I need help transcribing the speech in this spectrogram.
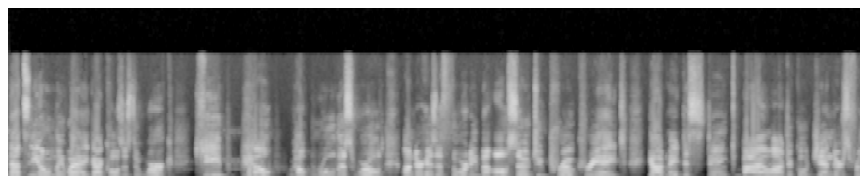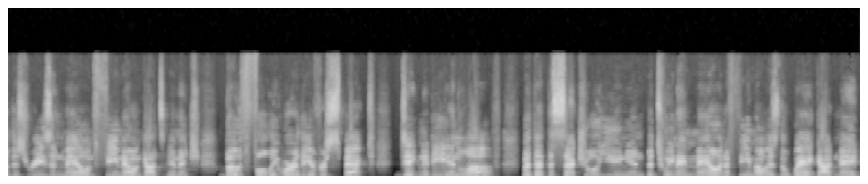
That's the only way. God calls us to work, keep, help, help rule this world under his authority, but also to procreate. God made distinct biological genders for this reason, male and female in God's image, both fully worthy of respect, dignity, and love, but that the sexual union between a male and a female is the way God made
